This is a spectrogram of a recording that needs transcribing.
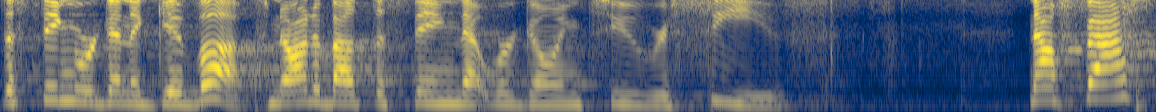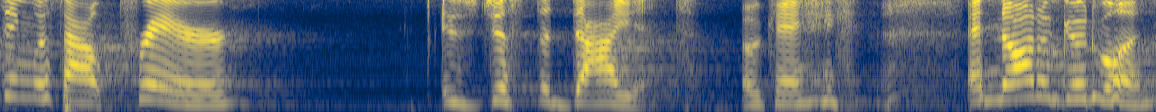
the thing we're going to give up, not about the thing that we're going to receive. Now, fasting without prayer is just a diet, okay? and not a good one.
